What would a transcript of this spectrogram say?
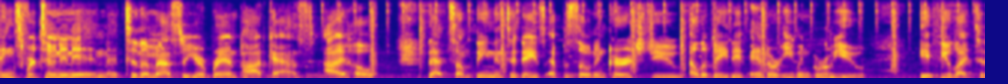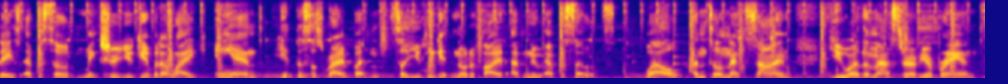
Thanks for tuning in to the Master Your Brand podcast. I hope that something in today's episode encouraged you, elevated, and or even grew you. If you like today's episode, make sure you give it a like and hit the subscribe button so you can get notified of new episodes. Well, until next time, you are the master of your brand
